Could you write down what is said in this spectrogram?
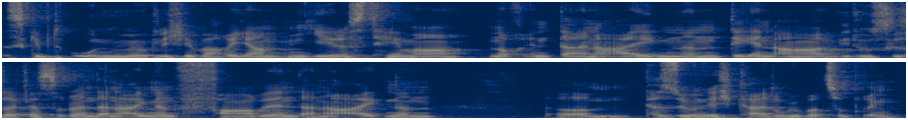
es gibt unmögliche Varianten, jedes Thema noch in deiner eigenen DNA, wie du es gesagt hast, oder in deiner eigenen Farbe, in deiner eigenen ähm, Persönlichkeit rüberzubringen.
